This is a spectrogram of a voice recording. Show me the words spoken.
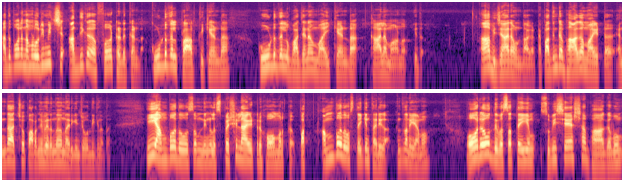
അതുപോലെ നമ്മൾ ഒരുമിച്ച് അധിക എഫേർട്ട് എടുക്കേണ്ട കൂടുതൽ പ്രാർത്ഥിക്കേണ്ട കൂടുതൽ വചനം വായിക്കേണ്ട കാലമാണ് ഇത്. ആ വിചാരം ഉണ്ടാകട്ടെ. അപ്പം അതിന്റെ ഭാഗമായിട്ട് എന്താ അച്ചോ പറഞ്ഞു വരുന്നതെന്നായിരിക്കും ചോദിക്കുന്നത്. ഈ അമ്പത് ദിവസം നിങ്ങൾ സ്പെഷ്യലായിട്ടൊരു ഹോംവർക്ക് പത്ത് അമ്പത് ദിവസത്തേക്കും തരിക. എന്തെന്നറിയാമോ ഓരോ ദിവസത്തെയും സുവിശേഷ ഭാഗവും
